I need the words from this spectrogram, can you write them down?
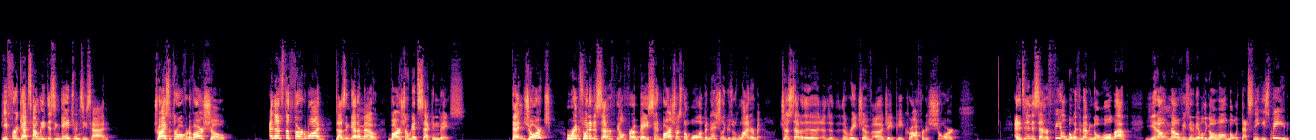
He forgets how many disengagements he's had, tries to throw over to Varsho, and that's the third one. Doesn't get him out. Varsho gets second base. Then George rips one into center field for a base hit. Varsho has to hold up initially because it was liner just out of the, the, the reach of uh, J.P. Crawford is short. And it's into center field, but with him having to hold up, you don't know if he's going to be able to go home, but with that sneaky speed,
